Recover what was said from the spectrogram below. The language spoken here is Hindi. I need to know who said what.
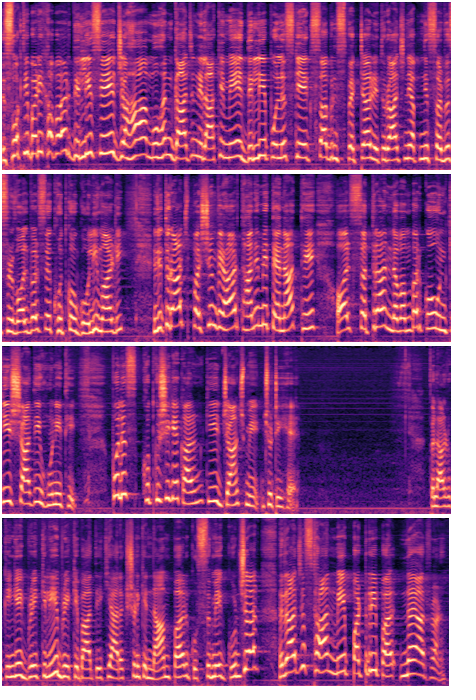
Speaker 1: इस वक्त की बड़ी खबर, दिल्ली से जहाँ मोहन गार्डन इलाके में दिल्ली पुलिस के एक सब इंस्पेक्टर ऋतुराज ने अपनी सर्विस रिवॉल्वर से खुद को गोली मार ली। ऋतुराज पश्चिम विहार थाने में तैनात थे और 17 नवंबर को उनकी शादी होनी थी। पुलिस खुदकुशी के कारण की जाँच में जुटी है। फ़िलहाल रुकेंगे एक ब्रेक के लिए। ब्रेक के बाद देखिए आरक्षण के नाम पर गुस्से में गुर्जर, राजस्थान में पटरी पर नया रण।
